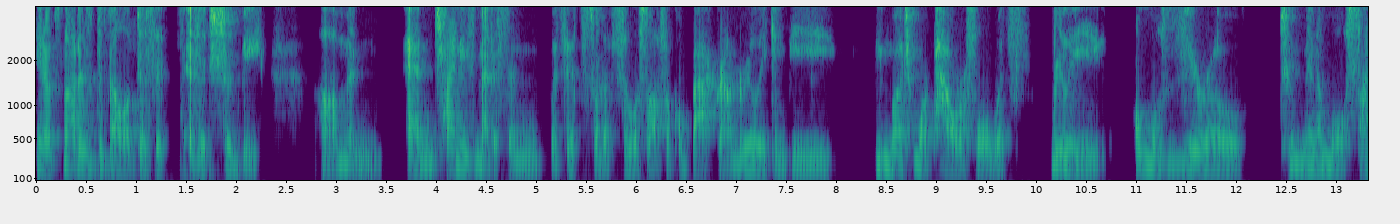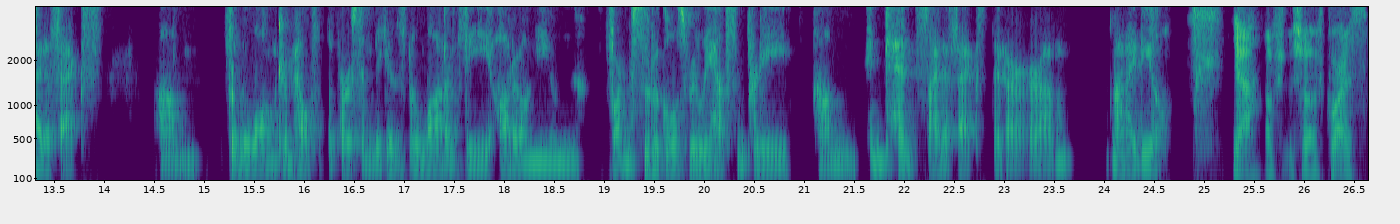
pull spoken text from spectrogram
you know, it's not as developed as it as it should be, um, and and Chinese medicine, with its sort of philosophical background, really can be be much more powerful with really almost zero to minimal side effects um, for the long term health of the person, because a lot of the autoimmune pharmaceuticals really have some pretty um, intense side effects that are um, not ideal. Yeah, of, so of course.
